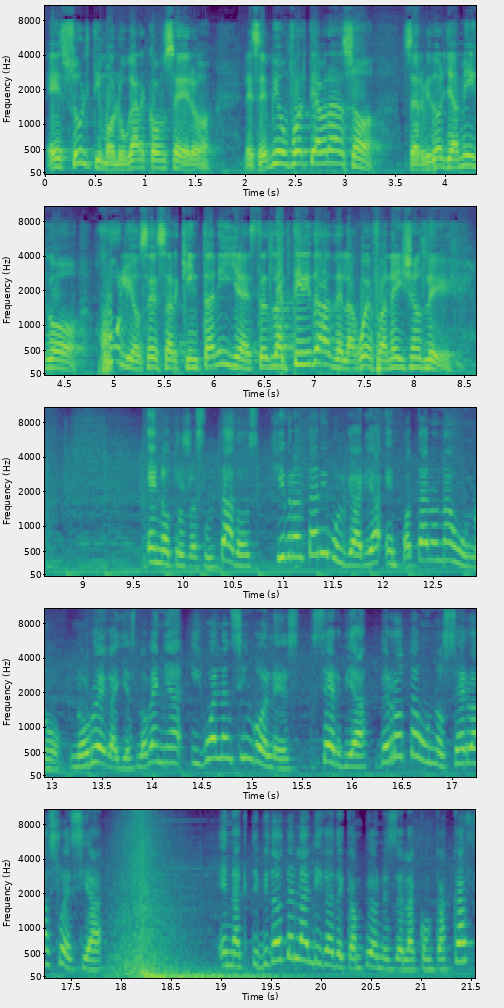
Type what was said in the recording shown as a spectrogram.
es último lugar con 0. Les envío un fuerte abrazo. Servidor y amigo Julio César Quintanilla, esta es la actividad de la UEFA Nations League. En otros resultados, Gibraltar y Bulgaria empataron a 1, Noruega y Eslovenia igualan sin goles, Serbia derrota 1-0 a Suecia. En actividad de la Liga de Campeones de la CONCACAF,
